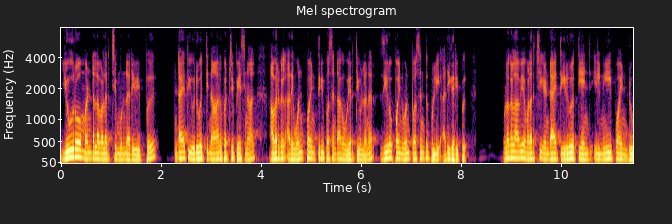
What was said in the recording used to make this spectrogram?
யூரோ மண்டல வளர்ச்சி முன்னறிவிப்பு ரெண்டாயிரத்தி இருபத்தி நாலு பற்றி பேசினால் அவர்கள் அதை ஒன் பாயிண்ட் த்ரீ பர்சென்டாக உயர்த்தியுள்ளனர். ஜீரோ பாயிண்ட் ஒன் பர்சன்ட் புள்ளி அதிகரிப்பு. உலகளாவிய வளர்ச்சி ரெண்டாயிரத்தி இருபத்தி ஐந்து இல் நீ பாயிண்ட் டூ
